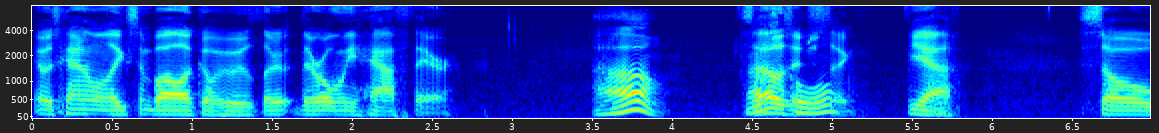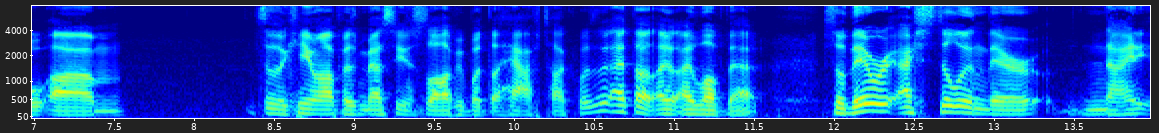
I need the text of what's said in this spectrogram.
It was kind of like symbolic of it was they're, they're only half there. oh, So that was cool. interesting. Yeah. So um, so they came off as messy and sloppy, but the half tuck was. I thought I, I love that. So they were still in there 90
